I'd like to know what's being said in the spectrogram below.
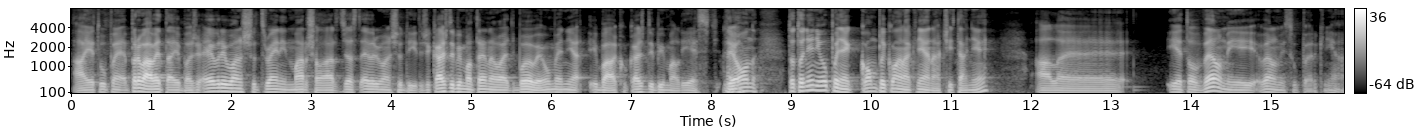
A je tu úplne prvá veta iba, že everyone should train in martial arts, just everyone should eat. Že každý by mal trénovať bojové umenia, iba ako každý by mal jesť. Že Hej. on, toto je úplne komplikovaná kniha na čítanie, ale je to veľmi, veľmi super kniha.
